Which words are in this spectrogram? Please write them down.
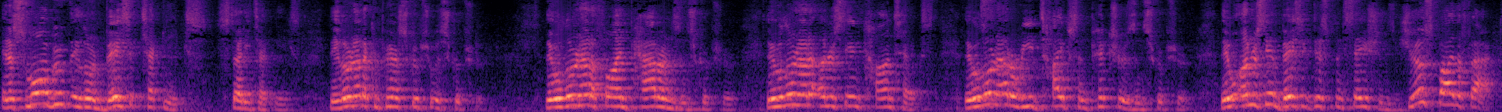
In a small group, they learn basic techniques, study techniques. They learn how to compare Scripture with Scripture. They will learn how to find patterns in Scripture. They will learn how to understand context. They will learn how to read types and pictures in Scripture. They will understand basic dispensations just by the fact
